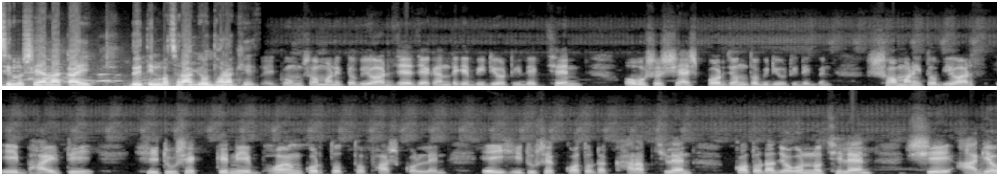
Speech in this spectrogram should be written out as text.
ছিল। সে এলাকায় দুই তিন বছর আগেও ধরা খেয়ে সম্মানিত ভিউয়ার যে যেখান থেকে ভিডিওটি দেখছেন, অবশ্যই শেষ পর্যন্ত ভিডিওটি দেখবেন। সম্মানিত ভিউয়ার্স এই ভাইটি হিটু শেখকে নিয়ে ভয়ঙ্কর তথ্য ফাঁস করলেন। এই হিটু শেখ কতটা খারাপ ছিলেন, কতটা জঘন্য ছিলেন, সে আগেও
